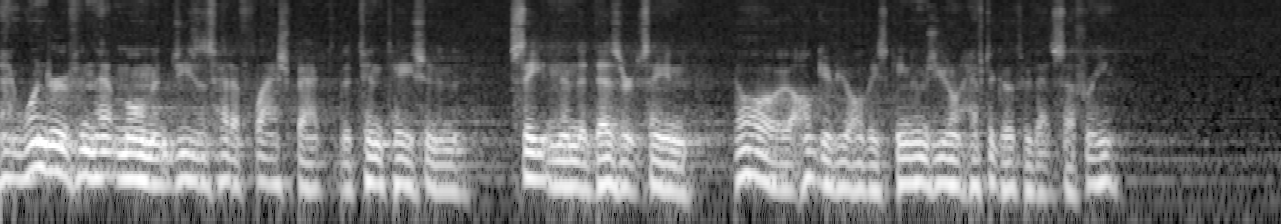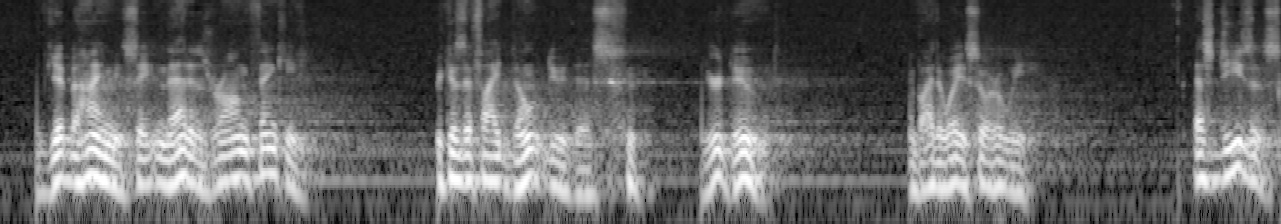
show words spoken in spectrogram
And I wonder if in that moment Jesus had a flashback to the temptation and the Satan in the desert saying, Oh, I'll give you all these kingdoms. You don't have to go through that suffering. Get behind me, Satan. That is wrong thinking. Because if I don't do this, you're doomed. And by the way, so are we. That's Jesus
